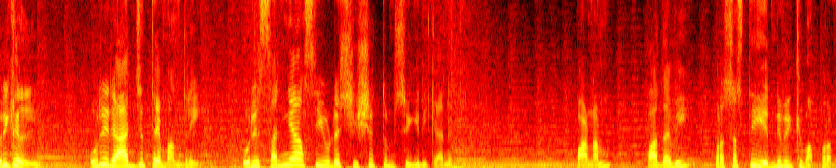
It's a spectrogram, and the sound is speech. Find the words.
ഒരിക്കൽ ഒരു രാജ്യത്തെ മന്ത്രി ഒരു സന്യാസിയുടെ ശിഷ്യത്വം സ്വീകരിക്കാനെത്തി. പണം പദവി പ്രശസ്തി എന്നിവയ്ക്കുമപ്പുറം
